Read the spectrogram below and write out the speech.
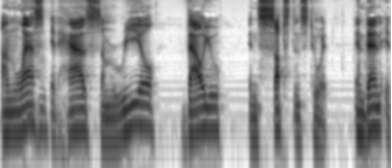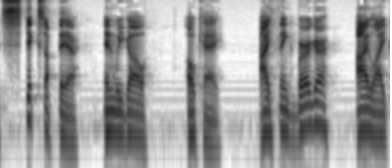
unless mm-hmm. it has some real value and substance to it. And then it sticks up there, and we go, okay, I think burger, I like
